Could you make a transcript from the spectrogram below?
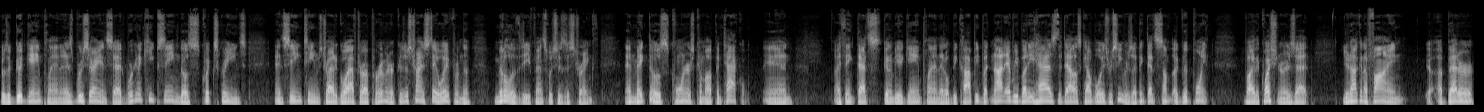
It was a good game plan, and as Bruce Arians said, we're going to keep seeing those quick screens and seeing teams try to go after our perimeter because they're trying to stay away from the middle of the defense, which is a strength, and make those corners come up and tackle. And I think that's going to be a game plan that'll be copied, but not everybody has the Dallas Cowboys receivers. I think that's some a good point by the questioner is that you're not going to find a better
